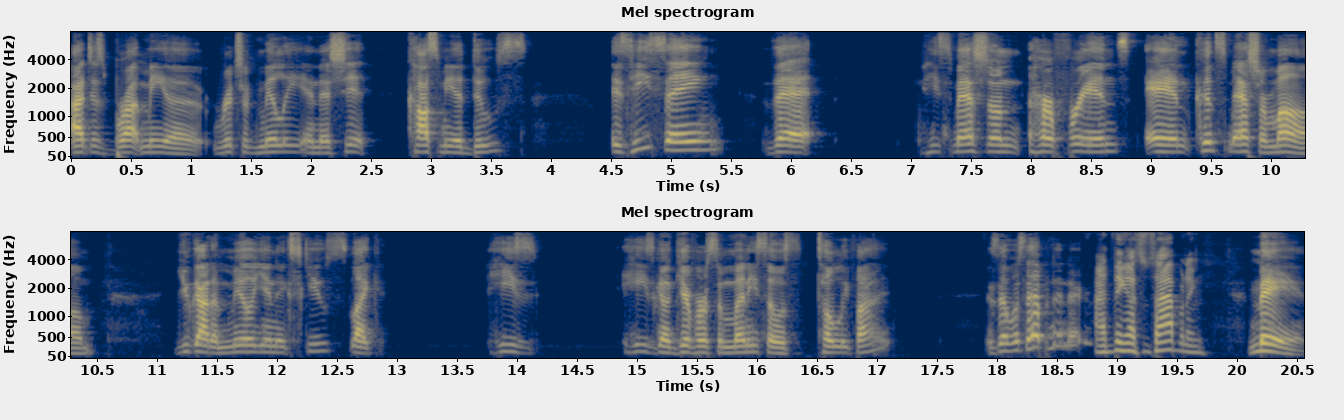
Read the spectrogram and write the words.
I just brought me a Richard Mille and that shit cost me a deuce. Is he saying that he smashed on her friends and could smash her mom? You got a million excuse? Like he's he's gonna give her some money so it's totally fine? Is that what's happening there? I think that's what's happening. Man.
